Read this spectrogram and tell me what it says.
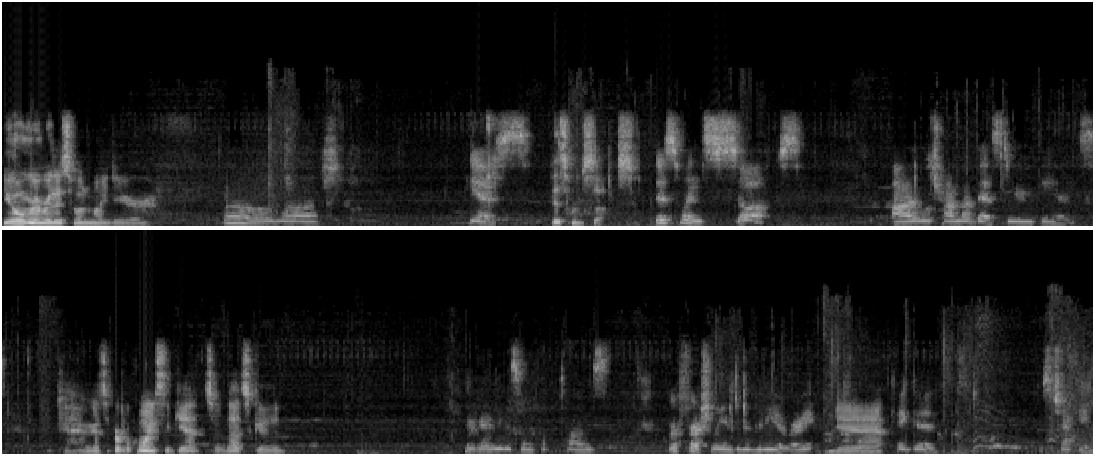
You'll remember this one, my dear. Oh gosh. Yes. This one sucks. This one sucks. I will try my best, dear pants. Okay, we got some purple coins to get, so that's good. We're gonna do this one a couple times. We're freshly into the video, right? Yeah. Okay, good. Just checking.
